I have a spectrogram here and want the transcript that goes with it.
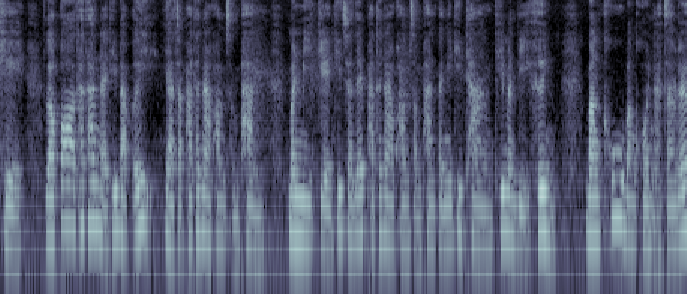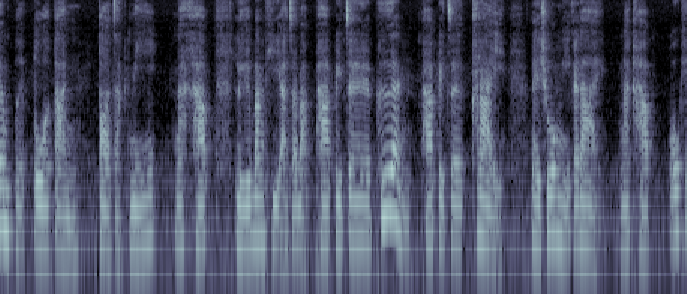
เค แล้วก็ถ้าท่านไหนที่แบบเอ้ย อยากจะพัฒนาความสัมพันธ์ มันมีเกณฑ์ที่จะได้พัฒนาความสัมพันธ์ไปในทิศทางที่มันดีขึ้น บางคู่บางคนอาจจะเริ่มเปิดตัวกันต่อจากนี้นะครับ หรือบางทีอาจจะแบบพาไปเจอเพื่อน พาไปเจอใครในช่วงนี้ก็ได้นะครับ โอเค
